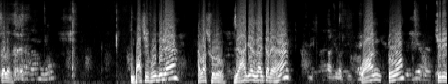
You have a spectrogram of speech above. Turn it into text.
চলেন। বাসি ফু দিলে খেলা শুরু। যে আগে যাইতারে হ্যাঁ? ওয়ান টু থ্রি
